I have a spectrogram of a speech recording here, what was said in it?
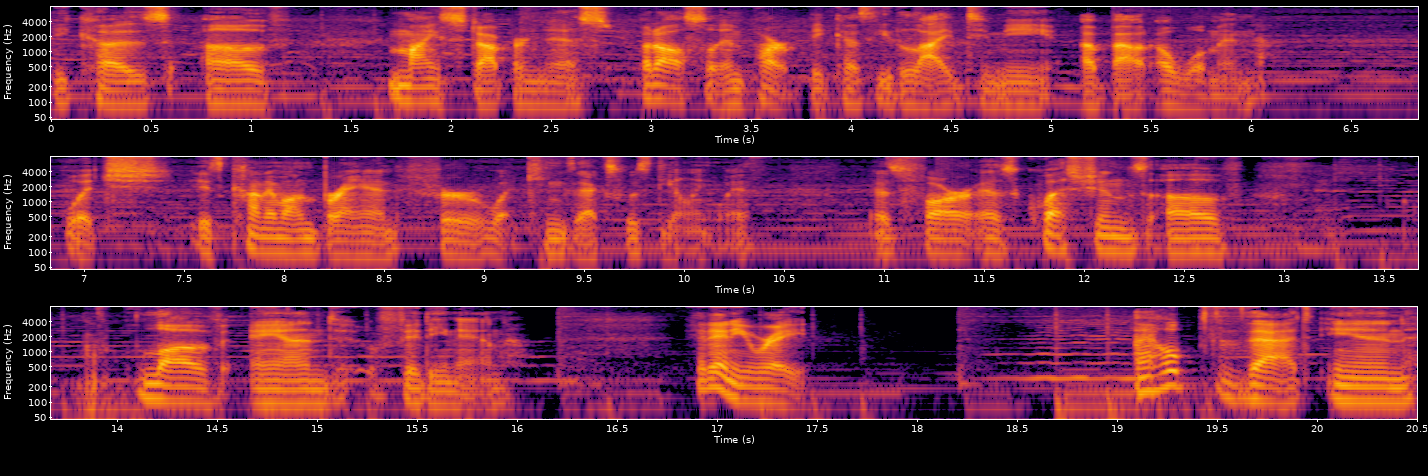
because of my stubbornness, but also in part because he lied to me about a woman, which is kind of on brand for what King's X was dealing with, as far as questions of love and fitting in. At any rate, I hope that in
